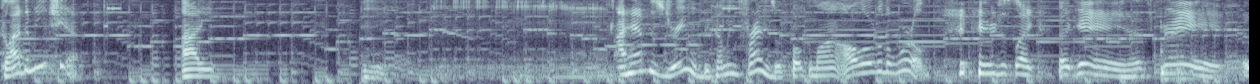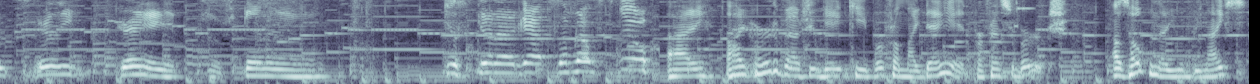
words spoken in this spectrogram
Glad to meet you. I. I have this dream of becoming friends with Pokemon all over the world. And you're just like, okay, that's great. That's really great. Just gonna. Just gonna got something else to do. I I heard about you, Gatekeeper, from my dad, Professor Birch. I was hoping that you would be nice,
